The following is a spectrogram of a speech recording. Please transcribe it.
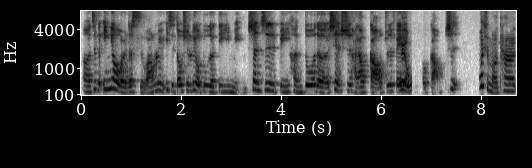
呃，这个婴幼儿的死亡率一直都是六都的第一名，甚至比很多的县市还要高，就是非常高。是为什么？他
